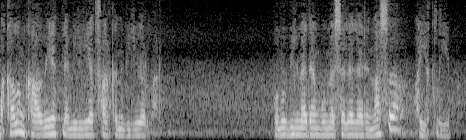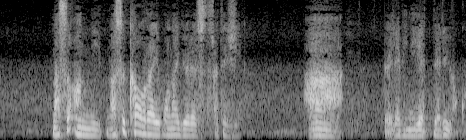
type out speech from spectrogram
Bakalım kavmiyetle milliyet farkını biliyorlar. Bunu bilmeden bu meseleleri nasıl ayıklayıp, nasıl anlayıp, nasıl kavrayıp ona göre strateji. Ha, böyle bir niyetleri yok.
